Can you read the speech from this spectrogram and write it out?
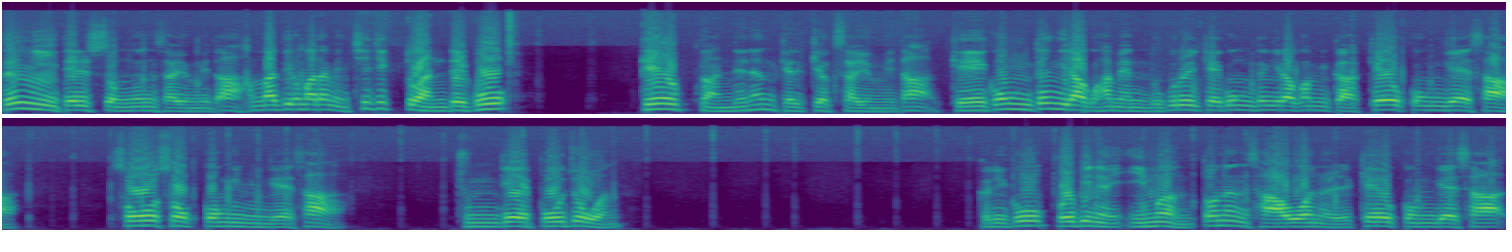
등이 될 수 없는 사유입니다. 한마디로 말하면 취직도 안 되고 개업도 안 되는 결격 사유입니다. 개공등이라고 하면 누구를 개공등이라고 합니까? 개업공개사, 소속공인중개사, 중개보조원, 그리고 법인의 임원 또는 사원을 개업공개사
